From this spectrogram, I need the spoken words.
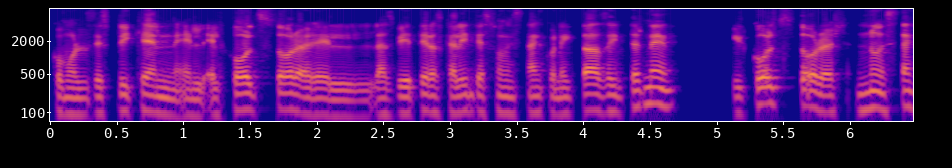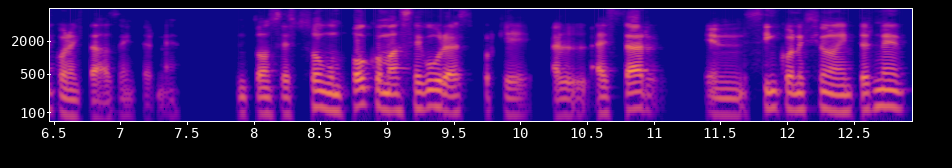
como les expliqué en el, cold storage, las billeteras calientes son, están conectadas a Internet, el cold storage no están conectadas a Internet. Entonces son un poco más seguras porque al, estar en, sin conexión a Internet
